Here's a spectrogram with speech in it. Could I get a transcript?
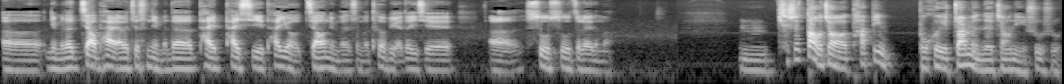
呃，你们的教派呃，就是你们的派派系，他有教你们什么特别的一些呃术数之类的吗？嗯，其实道教它并不会专门的教你术数，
